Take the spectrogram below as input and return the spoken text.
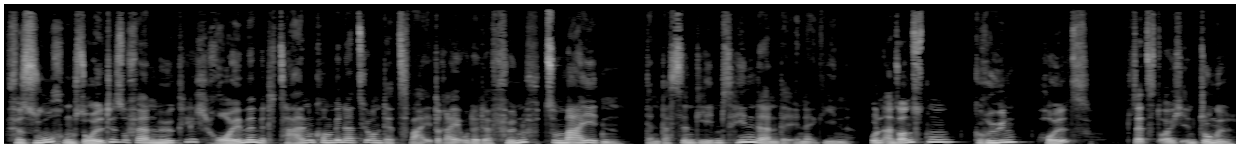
versuchen sollte, sofern möglich, Räume mit Zahlenkombinationen der 2, 3 oder der 5 zu meiden. Denn das sind lebenshindernde Energien. Und ansonsten grün, Holz, setzt euch in Dschungel.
